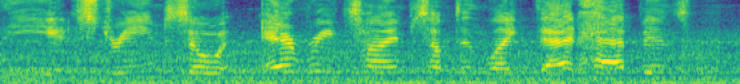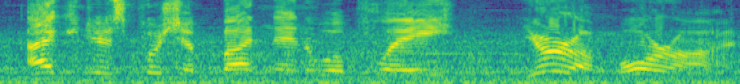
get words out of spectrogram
the stream, so every time something like that happens, I can just push a button and it will play, You're a moron.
